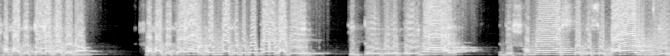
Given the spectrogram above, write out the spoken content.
সমাজে চলা যাবে না। সমাজে চলার জন্য এতটুকু করা লাগে। কিন্তু এই বলে তো এই নয় যে সমস্ত কিছু বাদ দিয়ে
